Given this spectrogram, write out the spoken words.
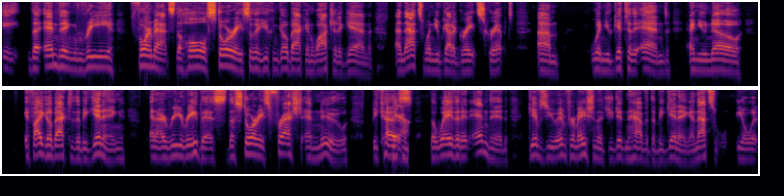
the ending reformats the whole story so that you can go back and watch it again. And that's when you've got a great script um when you get to the end and you know if i go back to the beginning and i reread this the story's fresh and new because yeah the way that it ended gives you information that you didn't have at the beginning and that's you know what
